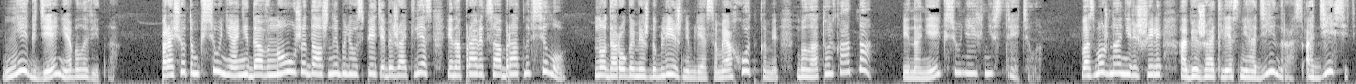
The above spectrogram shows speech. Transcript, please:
нигде не было видно. По расчетам Ксюни, они давно уже должны были успеть обижать лес и направиться обратно в село. Но дорога между ближним лесом и охотками была только одна, и на ней Ксюня их не встретила. Возможно, они решили обижать лес не один раз, а десять.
